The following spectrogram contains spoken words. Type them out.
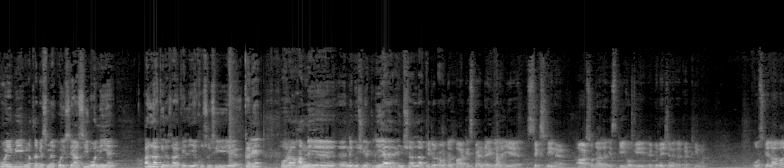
कोई भी मतलब इसमें कोई सियासी वो नहीं है, अल्लाह की रज़ा के लिए खसूसी ये करें और हमने ये नेगोशिएट लिया है इनशाला तो जो टोटल पार्टी स्पेंड है, इधर ये 16 है। 800 डॉलर इसकी होगी डोनेशन इकट्ठी ना। उसके अलावा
